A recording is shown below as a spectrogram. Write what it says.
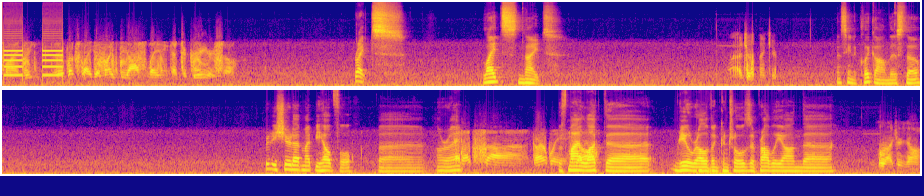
fine. It looks like it might be oscillating a degree or so. Right. Lights, night. Roger, thank you. Can't seem to click on this though. Pretty sure that might be helpful, but alright. uh. With my raw. luck, the real relevant controls are probably on the Roger, yaw.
